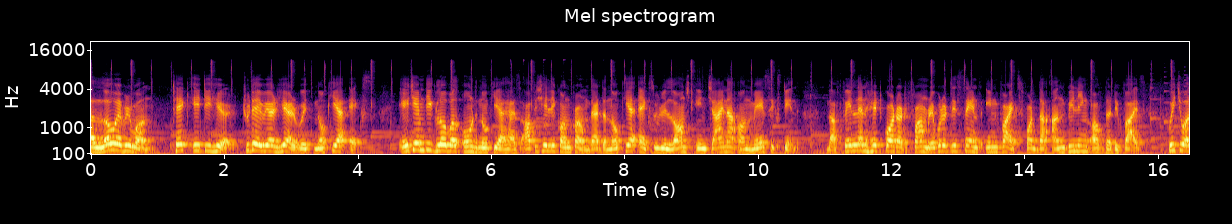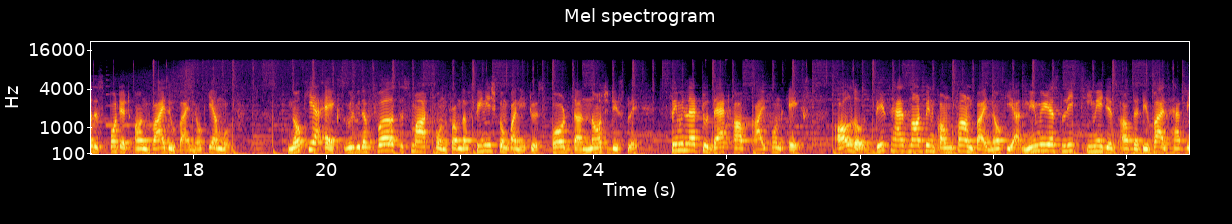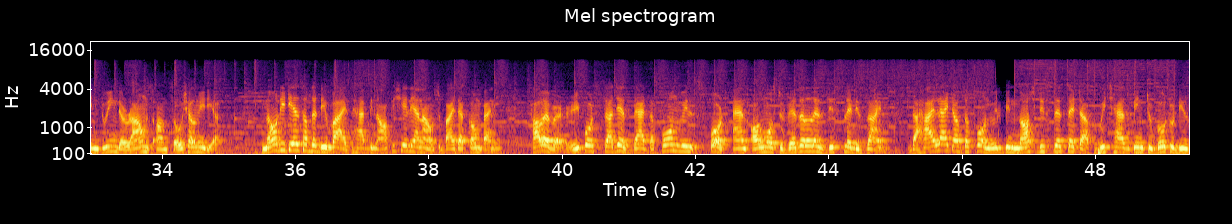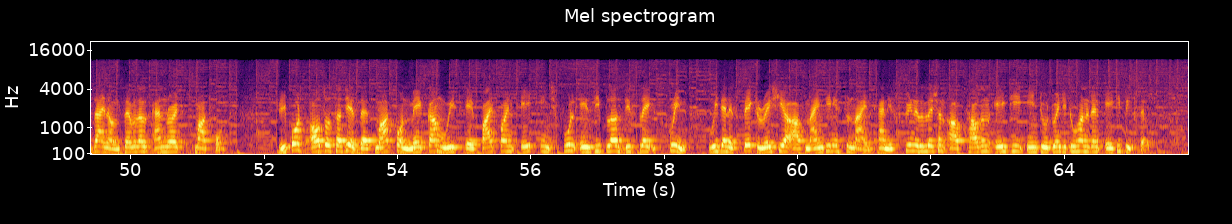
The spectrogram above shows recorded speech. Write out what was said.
Hello everyone, Tech 80 here. Today we are here with Nokia X. HMD Global owned Nokia has officially confirmed that the Nokia X will be launched in China on May 16. The Finland headquartered firm reportedly sends invites for the unveiling of the device, which was spotted on Baidu by Nokiamob. Nokia X will be the first smartphone from the Finnish company to sport the notch display, similar to that of iPhone X. Although this has not been confirmed by Nokia, numerous leaked images of the device have been doing the rounds on social media. No details of the device have been officially announced by the company. However, reports suggest that the phone will sport an almost bezel-less display design. The highlight of the phone will be notch display setup which has been to go to design on several Android smartphones. Reports also suggest that smartphone may come with a 5.8-inch Full HD Plus display screen with an aspect ratio of 19 to 9 and screen resolution of 1080 into 2280 pixels.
